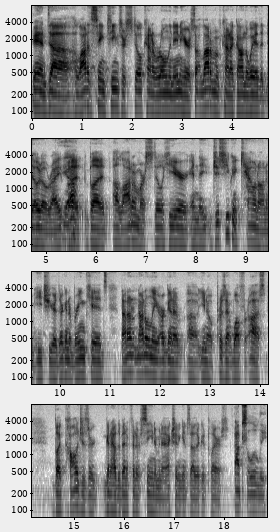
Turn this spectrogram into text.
And uh, a lot of the same teams are still kind of rolling in here. So a lot of them have kind of gone the way of the dodo, right? Yeah. But but a lot of them are still here, and they just you can count on them each year. They're going to bring kids that not not only are going to uh, you know present well for us, but colleges are going to have the benefit of seeing them in action against other good players. Absolutely.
